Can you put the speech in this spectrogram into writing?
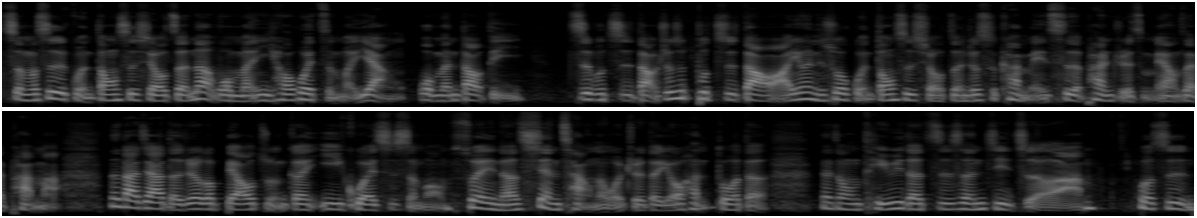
什么是滚动式修正？那我们以后会怎么样？我们到底？知不知道？就是不知道啊，因为你说滚动式修正，就是看每一次的判决怎么样再判嘛。那大家的这个标准跟依规是什么？所以呢，现场呢，我觉得有很多的那种体育的资深记者啊，或是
